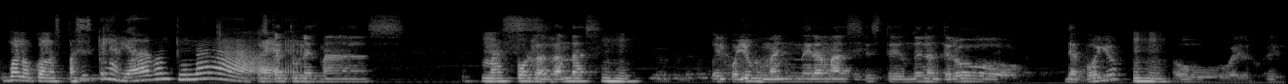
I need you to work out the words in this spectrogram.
bueno, con los pases que le había dado Antuna, Es que eh, Antuna es más más por las bandas. El Pollo Guzmán era más este un delantero de apoyo o el, el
